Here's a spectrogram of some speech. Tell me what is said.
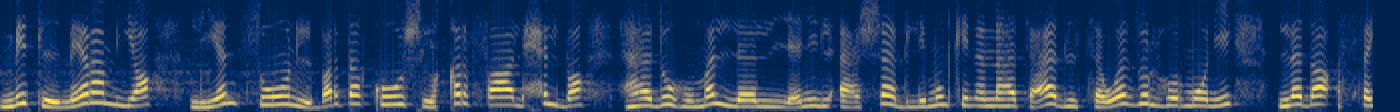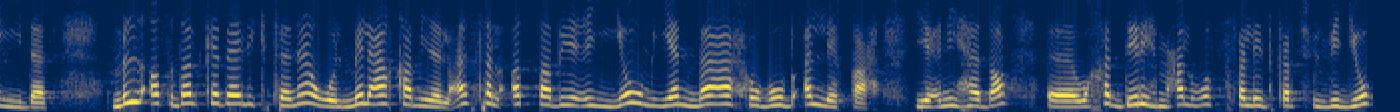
مثل الميرامية اليانسون البردقوش القرفة الحلبة. هادو هما يعني الأعشاب اللي ممكن أنها تعادل التوازن الهرموني لدى السيدات. من الأفضل كذلك تناول ملعقة من العسل الطبيعي يوميا مع حبوب اللقاح. يعني هذا آه واخا ديريه مع الوصفة اللي ذكرت في الفيديو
